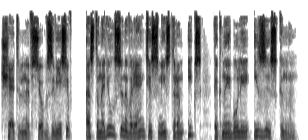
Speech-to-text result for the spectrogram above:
тщательно все взвесив, остановился на варианте с мистером Икс как наиболее изысканным.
